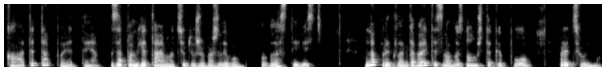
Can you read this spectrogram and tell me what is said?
катета ПТ. Запам'ятаємо цю дуже важливу властивість. Наприклад, давайте з вами знову ж таки попрацюємо.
